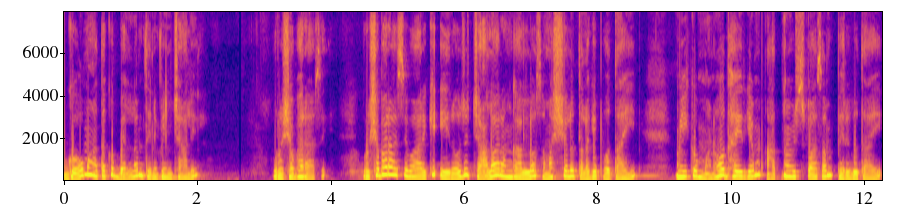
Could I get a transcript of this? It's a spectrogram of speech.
గోమాతకు బెల్లం తినిపించాలి. వృషభ రాశి. వృషభ రాశి వారికి ఈరోజు చాలా రంగాల్లో సమస్యలు తొలగిపోతాయి. మీకు మనోధైర్యం ఆత్మవిశ్వాసం పెరుగుతాయి.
